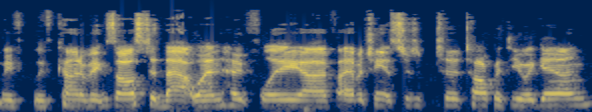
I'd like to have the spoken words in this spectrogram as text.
we've we've kind of exhausted that one. Hopefully, uh, if I have a chance to, to talk with you again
